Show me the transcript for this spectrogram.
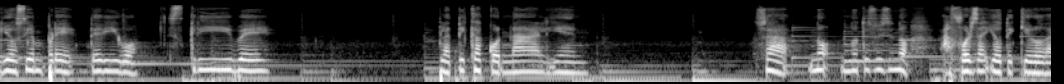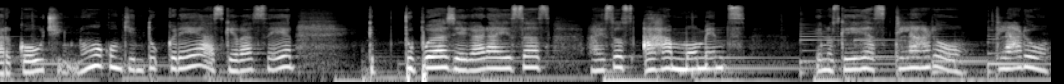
yo siempre te digo, escribe, platica con alguien. O sea, no, no te estoy diciendo a fuerza yo te quiero dar coaching. No, con quien tú creas que va a ser. Que tú puedas llegar a esas, a esos aha moments en los que digas, claro, claro.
